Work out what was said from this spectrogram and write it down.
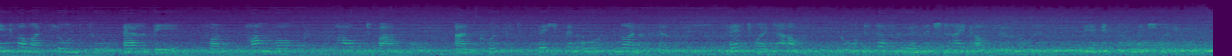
Information zu RB von Hamburg Hauptbahnhof. Ankunft 16.49 Uhr. Fällt heute aus. Grund dafür sind Streikauswirkungen. Wir bitten um Entschuldigung.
